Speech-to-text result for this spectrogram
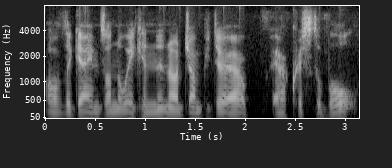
of the games on the weekend, and then I'll jump into our our crystal ball.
